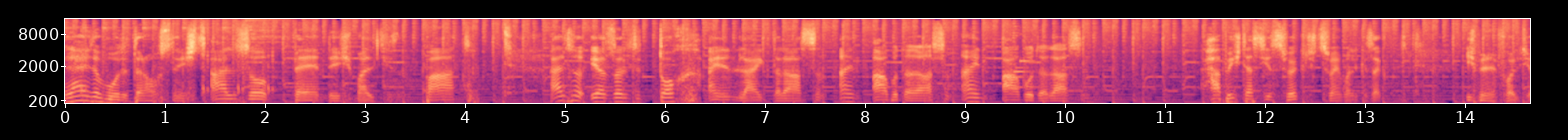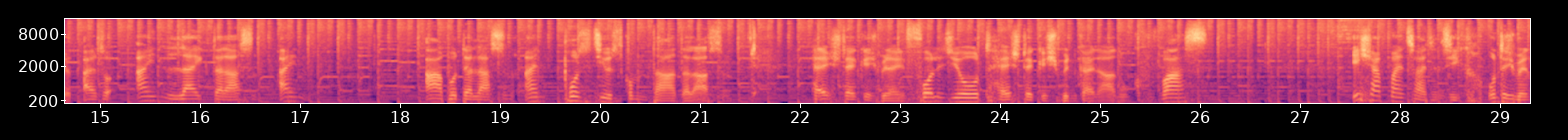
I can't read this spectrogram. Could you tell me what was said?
Leider wurde daraus nichts, also beende ich mal diesen Part. Also ihr solltet doch einen Like da lassen, ein Abo da lassen, ein Abo da lassen. Habe ich das jetzt wirklich zweimal gesagt? Ich bin ein Vollidiot. Also ein Like da lassen, ein Abo da lassen, ein positives Kommentar da lassen. Hashtag ich bin ein Vollidiot, Hashtag ich bin keine Ahnung was. Ich habe meinen zweiten Sieg und ich bin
